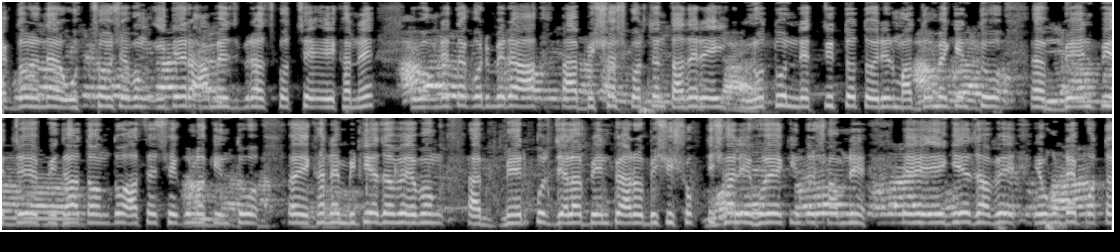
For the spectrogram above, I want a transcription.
এক ধরনের উচ্ছ্বাস এবং ঈদের আমেজ বিরাজ করছে এখানে এবং নেতাকর্মীরা বিশ্বাস করছেন তাদের এই নতুন নেতৃত্ব তৈরির মাধ্যমে কিন্তু বিএনপির যে দ্বন্দ্ব আছে সেগুলো কিন্তু এখানে মিটিয়ে যাবে এবং মেহেরপুর জেলা বিএনপি আরও বেশি শক্তিশালী হয়ে কিন্তু সামনে এগিয়ে যাবে। এমনটাই প্রত্যাশা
